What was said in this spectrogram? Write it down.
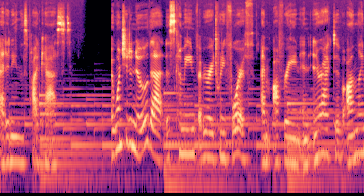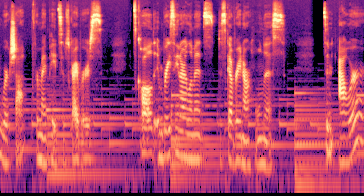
editing this podcast. I want you to know that this coming February 24th, I'm offering an interactive online workshop for my paid subscribers. It's called Embracing Our Limits Discovering Our Wholeness. It's an hour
